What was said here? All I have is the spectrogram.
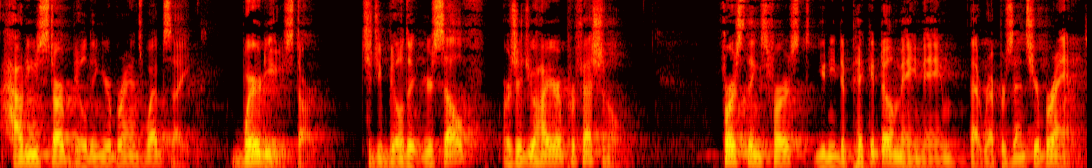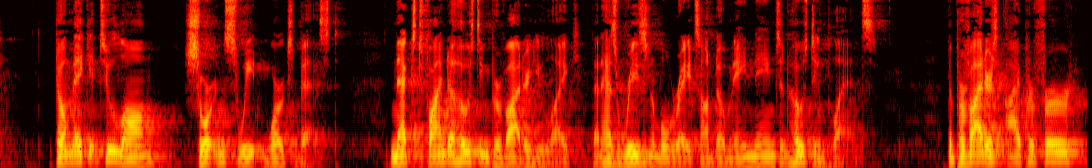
How do you start building your brand's website? Where do you start? Should you build it yourself or should you hire a professional? First things first, you need to pick a domain name that represents your brand. Don't make it too long, short and sweet works best. Next, find a hosting provider you like that has reasonable rates on domain names and hosting plans. The providers I prefer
